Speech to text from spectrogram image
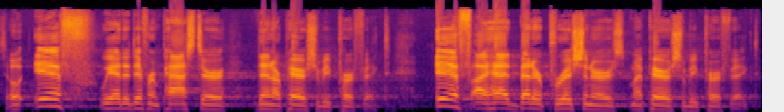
So if we had a different pastor, then our parish would be perfect. If I had better parishioners, my parish would be perfect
